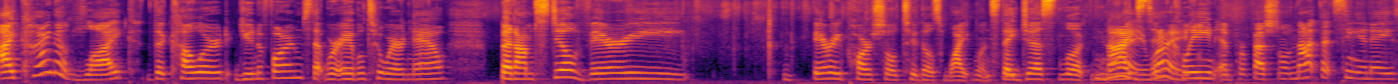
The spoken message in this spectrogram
I kind of like the colored uniforms that we're able to wear now, but I'm still very very partial to those white ones. They just look nice and right. clean and professional. Not that CNAs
